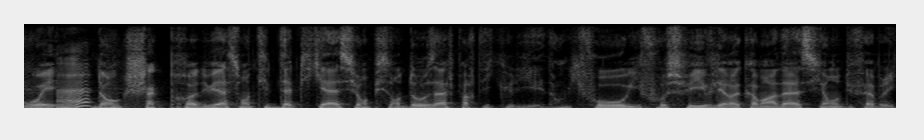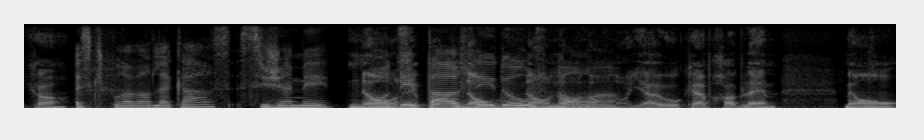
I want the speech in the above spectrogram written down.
Oui. Hein? Donc, chaque produit a son type d'application puis son dosage particulier. Donc, il faut, il faut suivre les recommandations du fabricant. Est-ce qu'il pourrait avoir de la casse si jamais Non, on c'est pas. dépasse Non, les doses? non, non, non, hein? non, il n'y a aucun problème. Mais on,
